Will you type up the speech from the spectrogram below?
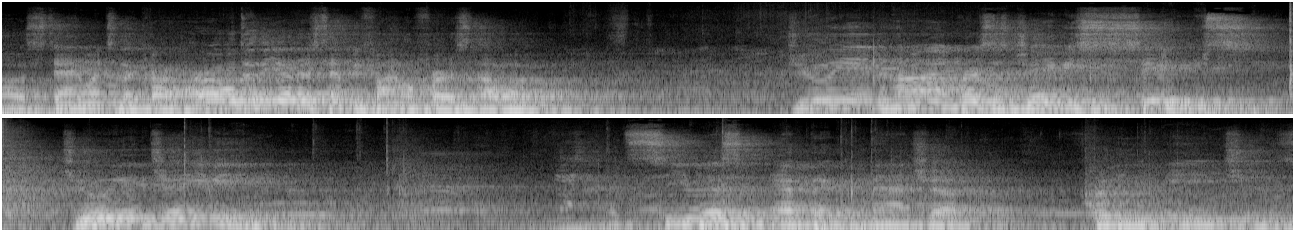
Oh, Stan went to the car. All right, we'll do the other semifinal first. How about Julian Hine versus Jamie Soups? Julian Jamie. Let's see this epic matchup for the ages.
